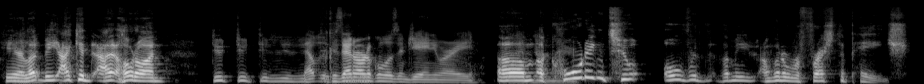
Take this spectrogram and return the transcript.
here, let me. I could. I, hold on. Do do do do. that because that article was in January. Um, Down there. according to over, the, let me. I'm going to refresh the page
